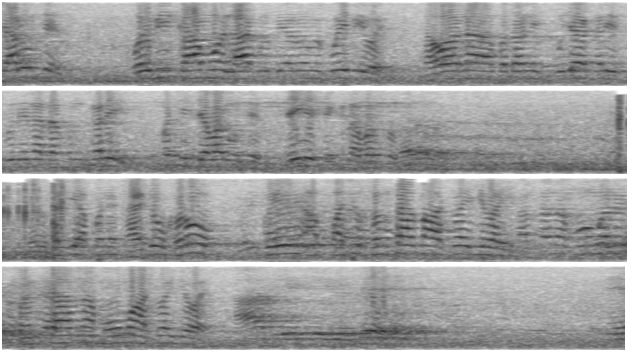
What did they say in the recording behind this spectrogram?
ચાલુ છે. કોઈ બી કામ હોય, લાખ રૂપિયા નો કોઈ બી હોય, સવારના બધાની પૂજા કરી, સૂર્યના દર્શન કરી, પછી જવાનું છે. જઈએ છીએ કેટલા વર્ષો. આપણને ફાયદો ખરો. કે પાછું સંસારમાં અટવાઈ જવાય સંસારના મોહમાં અટવાઈ જવાય. જે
